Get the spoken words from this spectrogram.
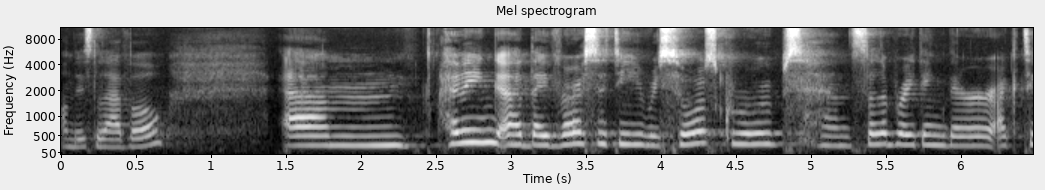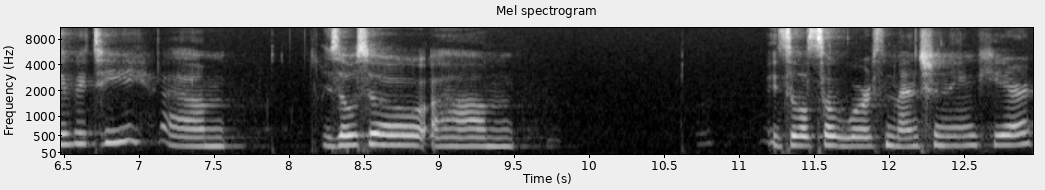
on this level. Um, having a diversity resource groups and celebrating their activity um, is also um, it's also worth mentioning here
